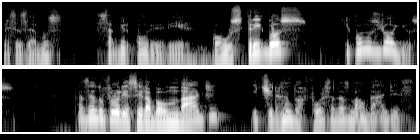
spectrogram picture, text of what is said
precisamos saber conviver com os trigos e com os joios, fazendo florescer a bondade e tirando a força das maldades.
